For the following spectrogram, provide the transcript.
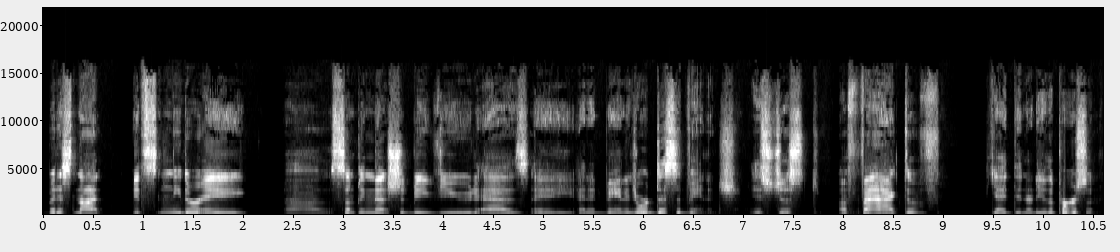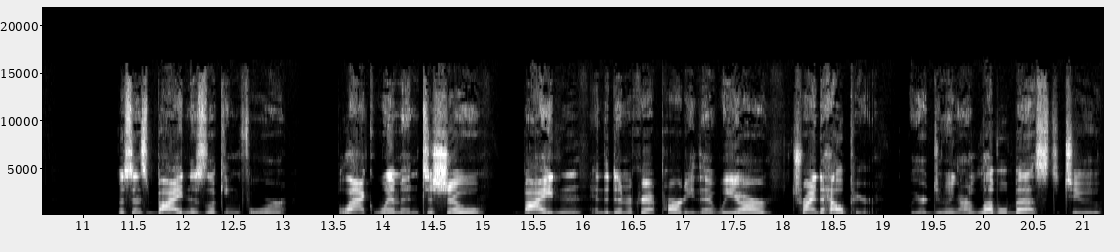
but it's not. It's neither a uh, something that should be viewed as a an advantage or disadvantage. It's just a fact of the identity of the person. But since Biden is looking for black women to show Biden and the Democrat Party that we are trying to help here. We are doing our level best to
